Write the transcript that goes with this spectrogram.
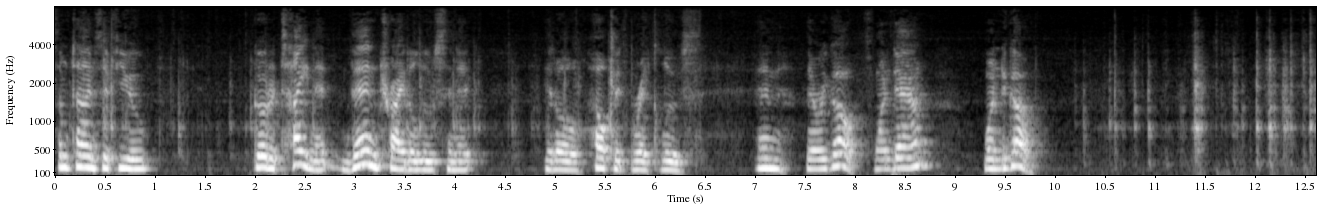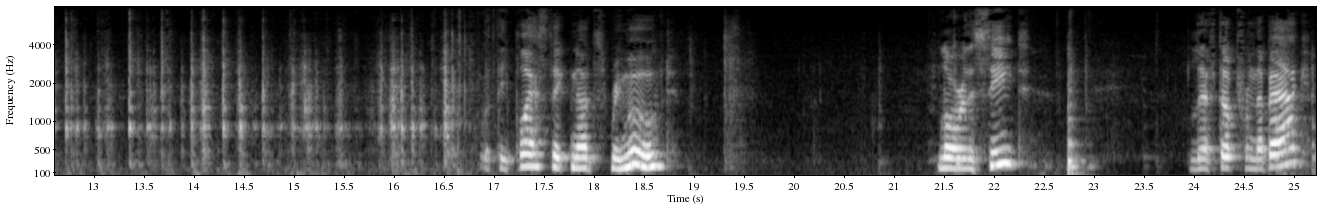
Sometimes if you go to tighten it, then try to loosen it, it'll help it break loose. And there we go. One down, one to go. With the plastic nuts removed, lower the seat, lift up from the back,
